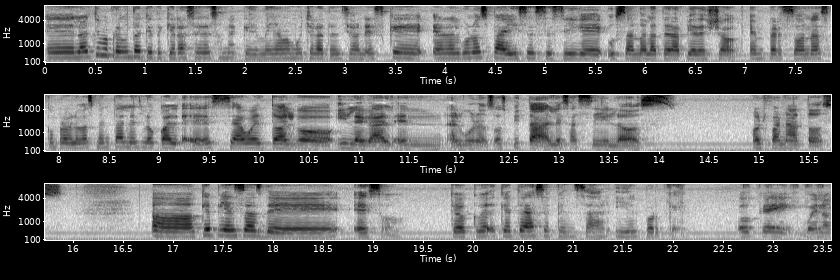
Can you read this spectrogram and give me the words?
eh, la última pregunta que te quiero hacer es una que me llama mucho la atención. Es que en algunos países se sigue usando la terapia de shock en personas con problemas mentales, lo cual eh, se ha vuelto algo ilegal en algunos hospitales, asilos, orfanatos. Ah, ¿Qué piensas de eso? ¿Qué, ¿Qué te hace pensar y el por qué? Ok, bueno,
